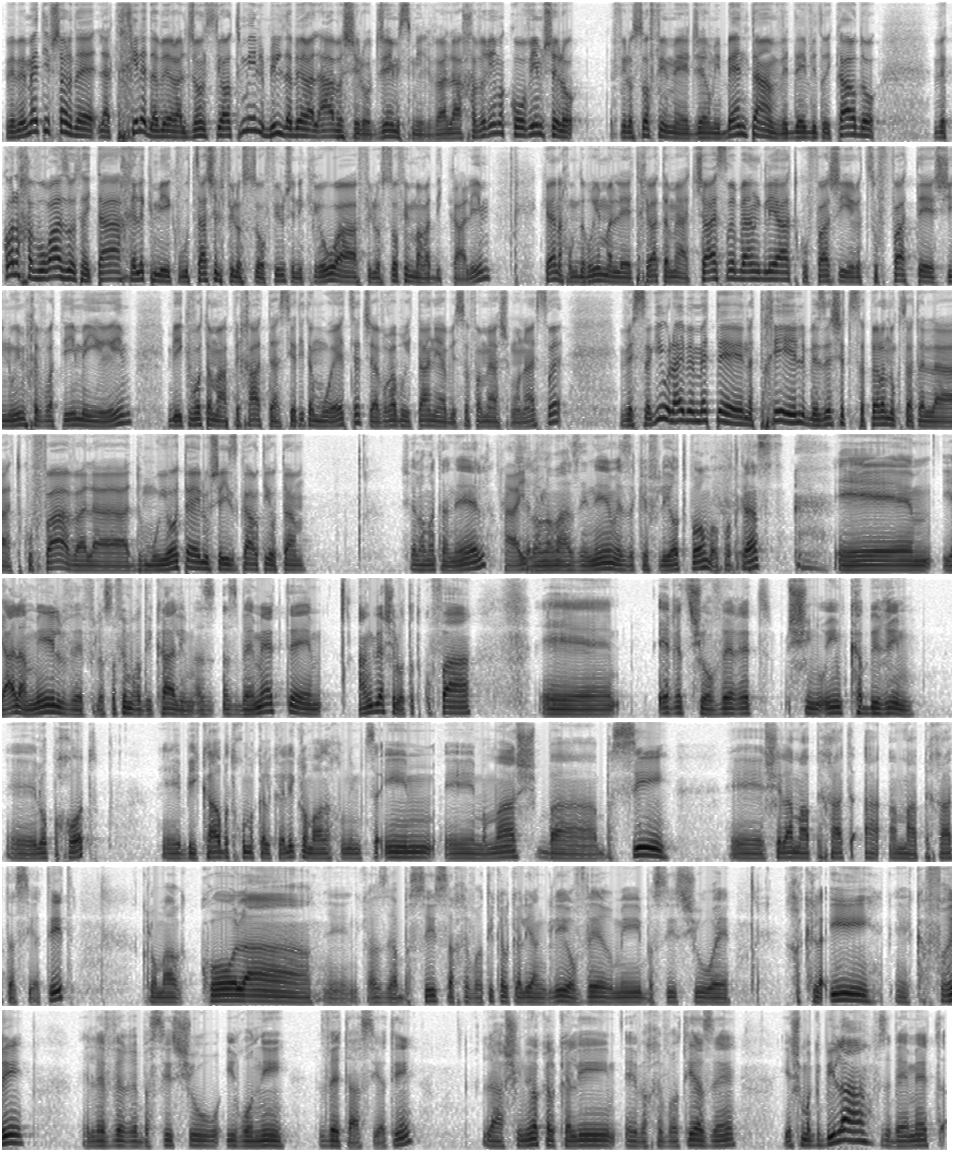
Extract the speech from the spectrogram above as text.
ובאמת אי אפשר להתחיל לדבר על ג'ון סטיוארט מיל בלי לדבר על אבא שלו, ג'יימס מיל, ועל החברים הקרובים שלו, פילוסופים אה, ג'רמי בנטאם ודייוויד ריקרדו, וכל החבורה הזאת הייתה חלק מקבוצה של פילוסופים שנקראו הפילוסופים הרדיקליים. כן, אנחנו מדברים על אה, תחילת המאה ה-19 באנגליה, תקופה שהיא רצופת אה, שינויים חברתיים מהירים בעקבות המהפכה התעשייתית המואצת שעברה בריטניה בסוף המאה ה-18. ושגיא, אולי באמת נתחיל בזה שתספר לנו קצת על התקופה ועל הדמויות האלו שהזכרתי אותן. שלום מתנאל, היי. שלום למאזינים, איזה כיף להיות פה בפודקאסט. אמ, יאללה, מיל ופילוסופים רדיקליים. אז, אז באמת, אמ, אנגליה של אותה תקופה, אמ, ארץ שעוברת שינויים כבירים, אה, לא פחות, אה, בעיקר בתחום הכלכלי, כלומר אנחנו נמצאים אה, ממש בשיא של המהפכה, המהפכה התעשייתית. כלומר, כל ה... נקרא לזה הבסיס החברתי-כלכלי האנגלי עובר מבסיס שהוא אה, חקלאי, אה, כפרי, אל עבר בסיס שהוא עירוני ותעשייתי. לשינוי הכלכלי אה, והחברתי הזה יש מקבילה, וזה באמת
